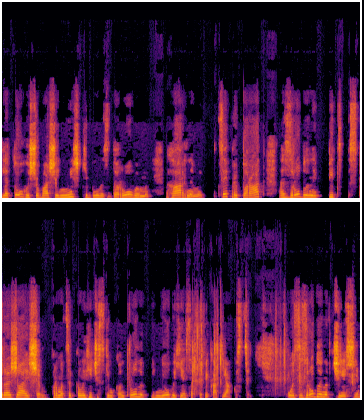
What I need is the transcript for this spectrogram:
для того, щоб ваші ніжки були здоровими, гарними, цей препарат е, зроблений під стражайшим фармацевтологічним контролем, і в нього є сертифікат якості. Ось зроблено в Чехії.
